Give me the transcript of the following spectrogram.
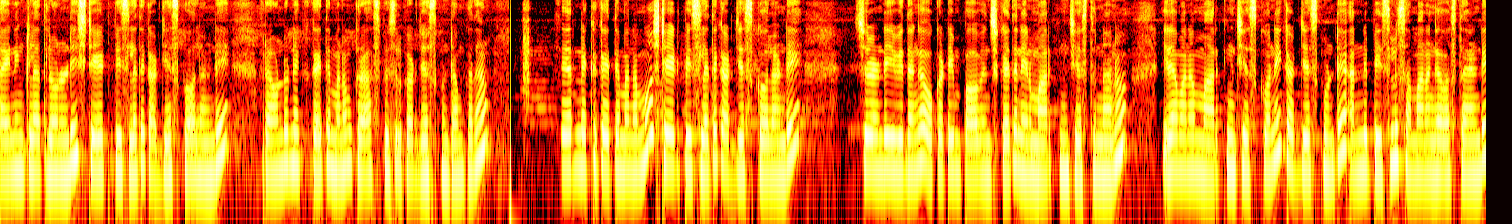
లైనింగ్ క్లాత్లో నుండి స్ట్రేట్ పీసులు అయితే కట్ చేసుకోవాలండి. రౌండ్ నెక్కి అయితే మనం క్రాస్ పీసులు కట్ చేసుకుంటాం కదా. స్క్వేర్ నెక్కి అయితే మనము స్ట్రేట్ పీసులు అయితే కట్ చేసుకోవాలండి. చూడండి ఈ విధంగా ఒకటి పావు ఇంచుకైతే అయితే నేను మార్కింగ్ చేస్తున్నాను. ఇలా మనం మార్కింగ్ చేసుకొని కట్ చేసుకుంటే అన్ని పీసులు సమానంగా వస్తాయండి.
